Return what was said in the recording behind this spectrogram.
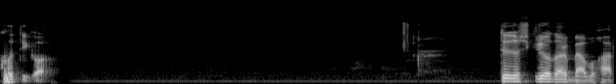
ক্ষতিকর। তেজস্ক্রিয়তার ব্যবহার।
